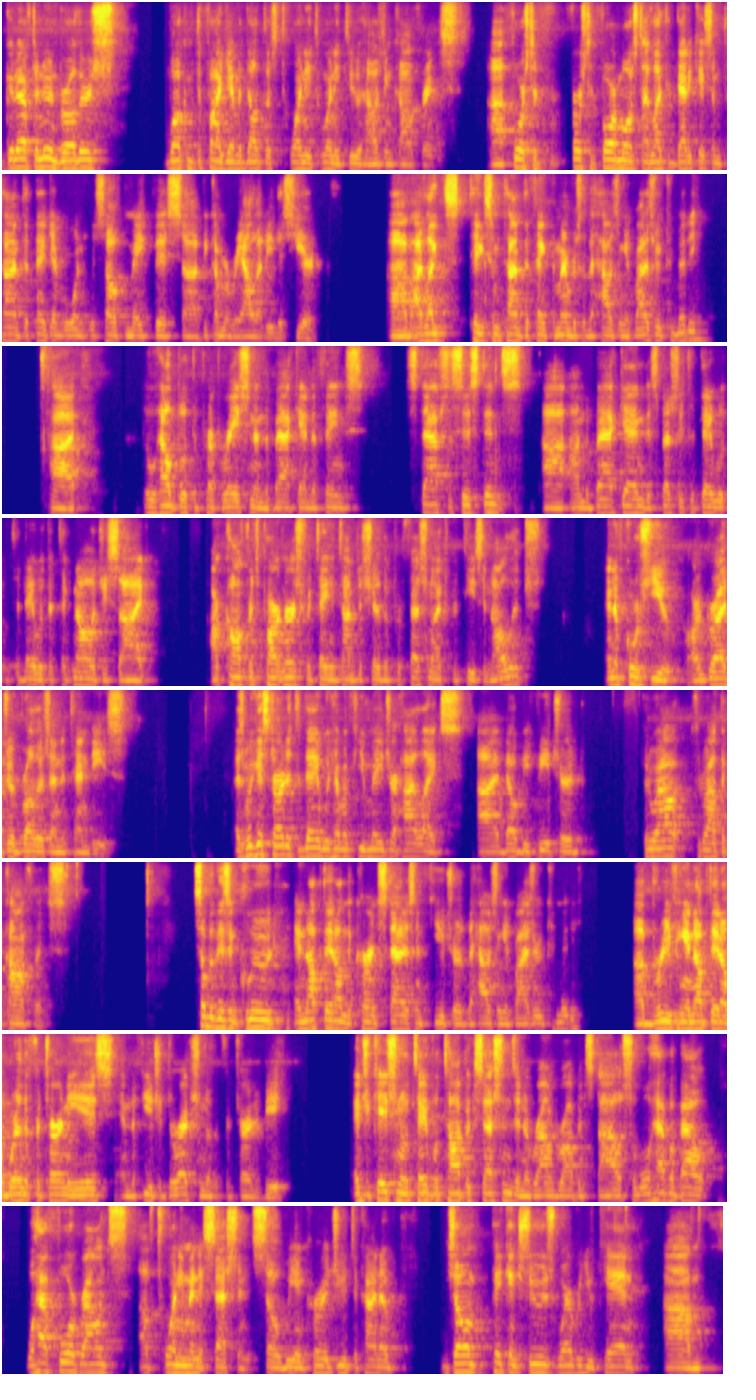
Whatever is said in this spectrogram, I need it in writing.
Good afternoon, brothers. Welcome to Phi Gamma Delta's 2022 Housing Conference. Uh, first, and, first and foremost, I'd like to dedicate some time to thank everyone who's helped make this uh, become a reality this year. Um, I'd like to take some time to thank the members of the Housing Advisory Committee uh, who helped with the preparation and the back end of things, staff's assistance uh, on the back end, especially today with, today with the technology side, our conference partners for taking time to share their professional expertise and knowledge, and of course you, our graduate brothers and attendees. As we get started today, we have a few major highlights uh, that will be featured throughout, throughout the conference. Some of these include an update on the current status and future of the Housing Advisory Committee, a briefing and update on where the fraternity is and the future direction of the fraternity, educational table topic sessions in a round robin style. So we'll have about, we'll have four rounds of 20 minute sessions. So we encourage you to kind of jump, pick and choose wherever you can um,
